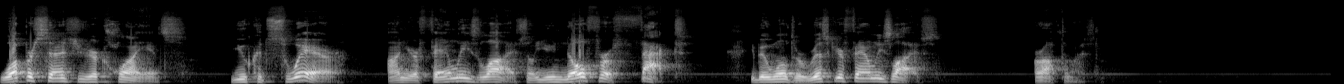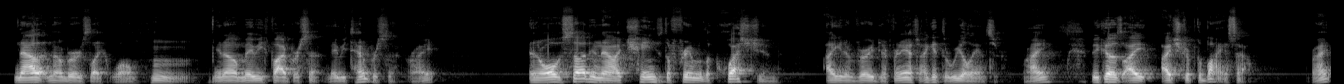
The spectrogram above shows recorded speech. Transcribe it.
what percentage of your clients you could swear on your family's lives, so you know for a fact you'd be willing to risk your family's lives, are optimized. Now that number is like, well, hmm, you know, maybe 5%, maybe 10%, right? And all of a sudden now I change the frame of the question, I get a very different answer. I get the real answer, right? Because I, I strip the bias out, right?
